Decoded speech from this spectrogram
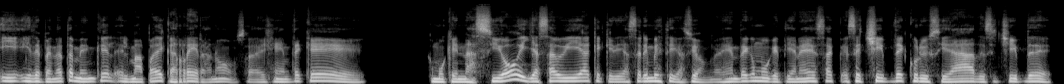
y, depende también que el, mapa de carrera, ¿no? O sea, hay gente que como que nació y ya sabía que quería hacer investigación. Hay gente como que tiene esa, ese chip de curiosidad, ese chip de...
